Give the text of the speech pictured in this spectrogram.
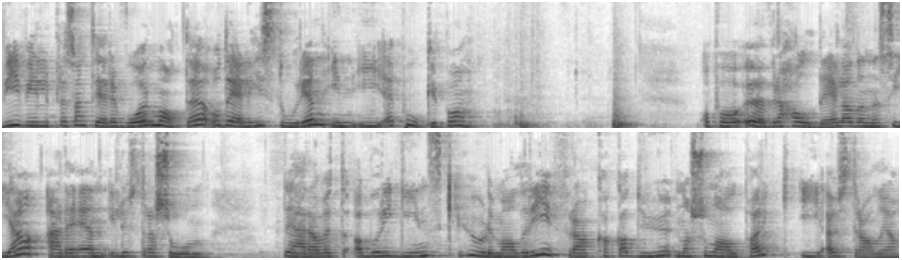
Vi vil presentere vår måte å dele historien inn i epoker på. Og på øvre halvdel av denne sida er det en illustrasjon. Det er av et aboriginsk hulemaleri fra Kakadu nasjonalpark i Australia.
